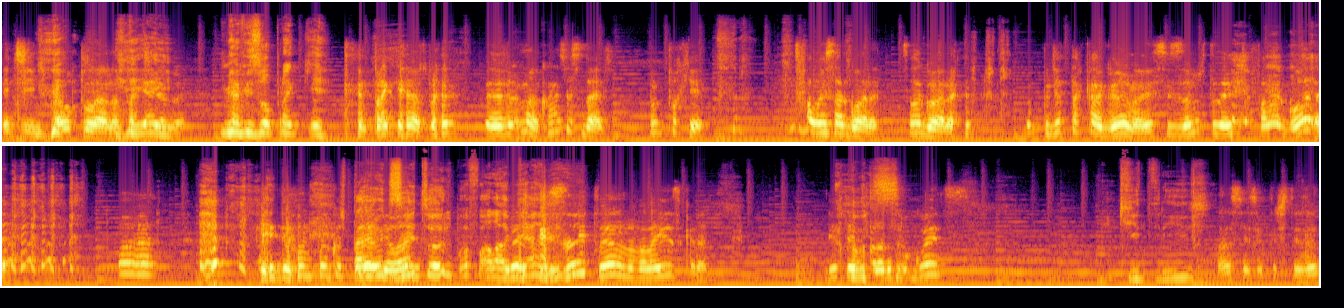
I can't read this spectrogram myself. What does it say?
Edi, qual é o plano a E aí? agora? Me avisou pra quê? pra quê? Pra... Mano, qual é a necessidade? Por, por quê? Tu falou isso agora, só agora. Eu podia estar cagando esses anos todos aí, fala agora. Porra. Perdeu um pouco o Esperou time, eu acho. 18 anos pra falar Tirou merda. 18 anos pra falar isso, cara. Podia ter Nossa, falado um pouco antes. Que triste. Nossa, essa é tristeza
